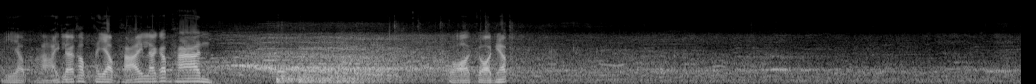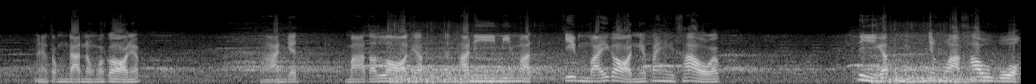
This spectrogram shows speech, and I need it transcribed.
ขยับหาอีกแล้วครับขยับหาอีกแล้วครับฮาน กอดก่อนครับต้องดันออกมาก่อนครับฮานแกมาตลอดครับ แต่ธานีมีหมัดจิ้มไว้ก่อนครับไม่ให้เข้าครับ นี่ครับอื้อหือจังหวะเข้าบวก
